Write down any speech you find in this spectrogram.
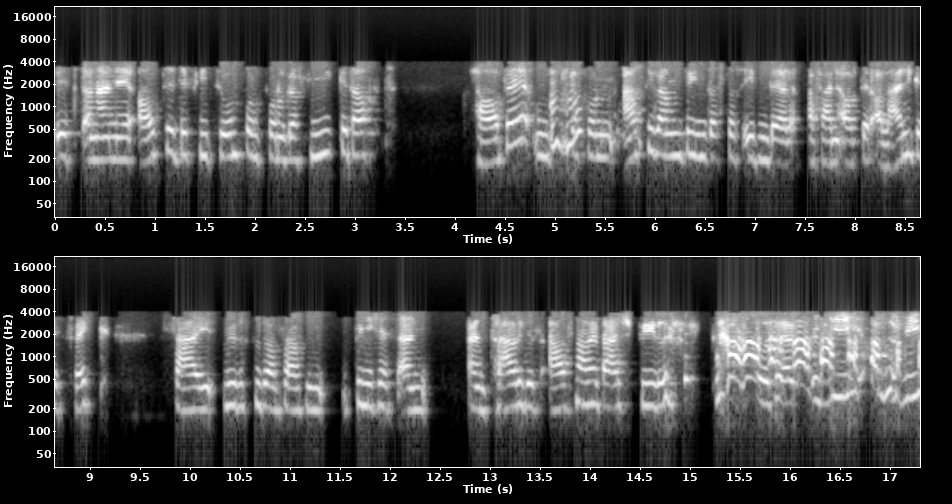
jetzt an eine alte Definition von Pornografie gedacht habe und mhm. davon ausgegangen bin, dass das eben der auf eine Art der alleinige Zweck sei, würdest du dann sagen, bin ich jetzt ein ein trauriges Ausnahmebeispiel. Oder wie, also wie,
